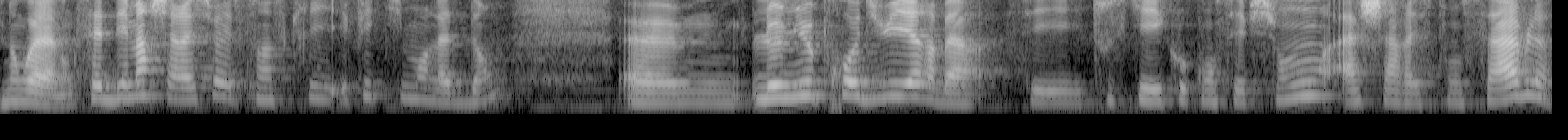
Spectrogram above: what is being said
donc voilà, donc cette démarche RSE, elle s'inscrit effectivement là-dedans. Euh, le mieux produire, ben, c'est tout ce qui est éco-conception, achat responsable,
